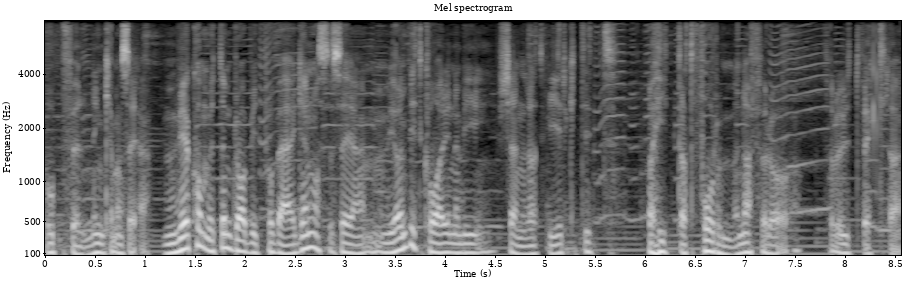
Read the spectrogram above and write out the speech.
och uppföljning kan man säga. Men vi har kommit en bra bit på vägen måste jag säga. Men vi har en bit kvar innan vi känner att vi riktigt har hittat formerna för att, för att utveckla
